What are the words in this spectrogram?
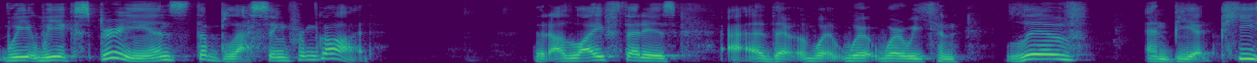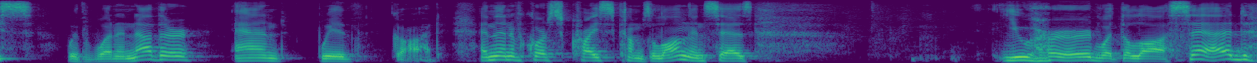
we, we experience the blessing from God. That a life that is, uh, that where, where we can live and be at peace with one another and with God. And then, of course, Christ comes along and says, You heard what the law said,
